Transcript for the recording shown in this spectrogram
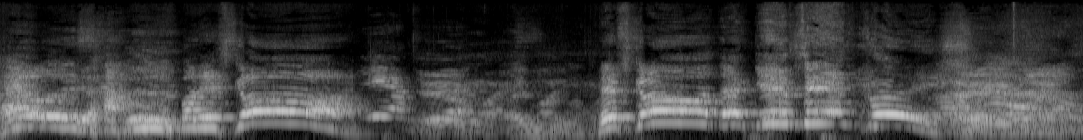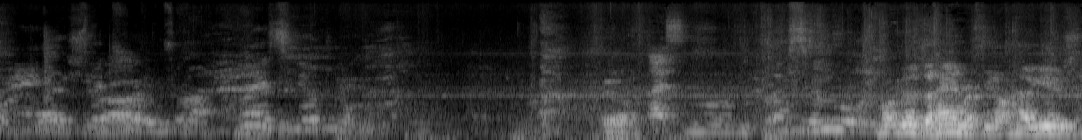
Hallelujah. But it's God. It's God that gives in increase. Lord. What good's a hammer if you don't know how to use it?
